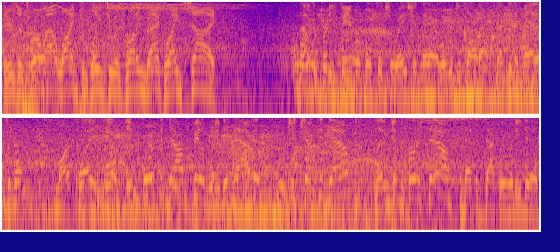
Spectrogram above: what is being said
Here's a throw out wide complete to his running back right side. That was a pretty favorable situation there. What would you call that? Second and manageable? Smart play, too. Didn't force it downfield when he didn't have it. Just checked it down, let him get the first down, and that's exactly what he did.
